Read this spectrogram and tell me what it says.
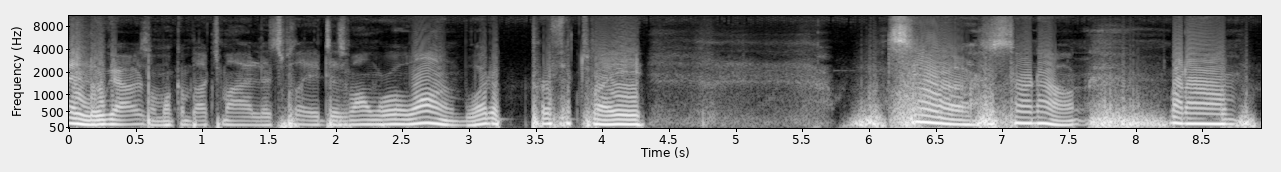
Hello guys and welcome back to my Let's Play Digimon World 1. What a perfect way to uh, start out. But um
